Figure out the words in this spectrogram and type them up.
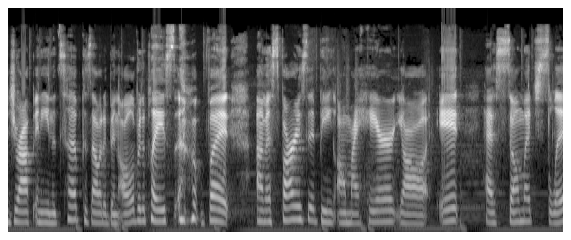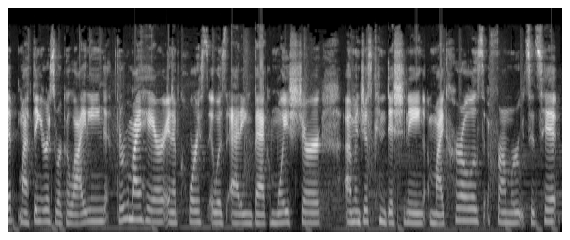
drop drop any in the tub because I would have been all over the place. but um, as far as it being on my hair, y'all, it has so much slip. My fingers were gliding through my hair, and of course, it was adding back moisture um, and just conditioning my curls from root to tip.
